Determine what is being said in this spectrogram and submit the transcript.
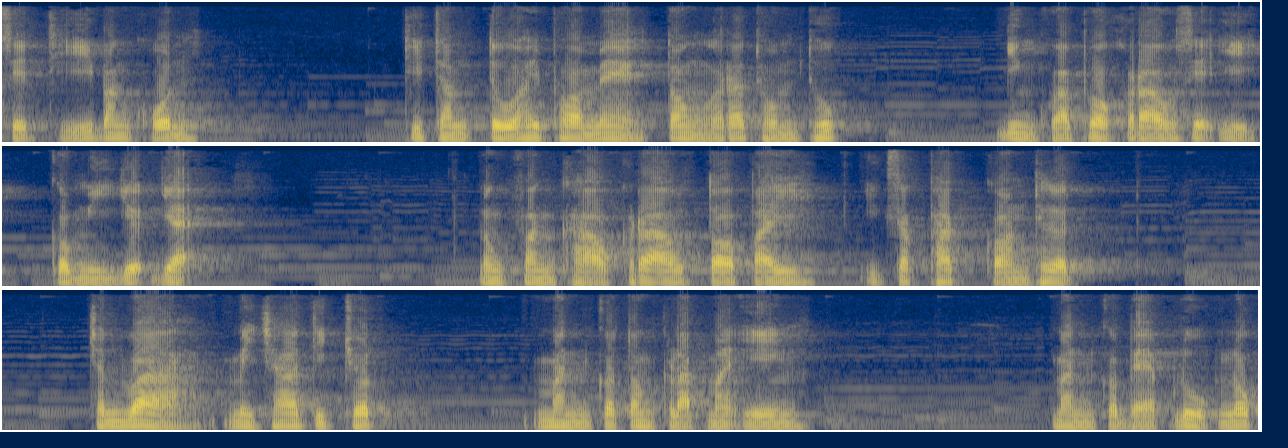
เศรษฐีบางคน ที่ทำตัวให้พ่อแม่ต้องระทมทุกข์ ยิ่งกว่าพวกเราเสียอีกก็มีเยอะแยะ ลองฟังข่าวคราวต่อไปอีกสักพักก่อนเถิด ฉันว่าไม่ช้าที่ชด มันก็ต้องกลับมาเอง มันก็แบบลูกนก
